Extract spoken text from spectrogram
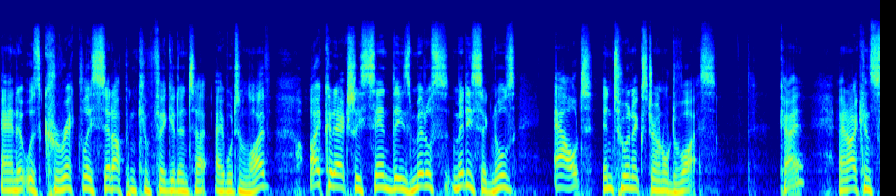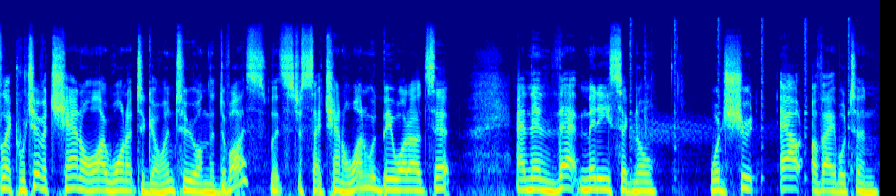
and it was correctly set up and configured into Ableton Live, I could actually send these MIDI signals out into an external device. Okay. And I can select whichever channel I want it to go into on the device. Let's just say channel one would be what I'd set. And then that MIDI signal would shoot out of Ableton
